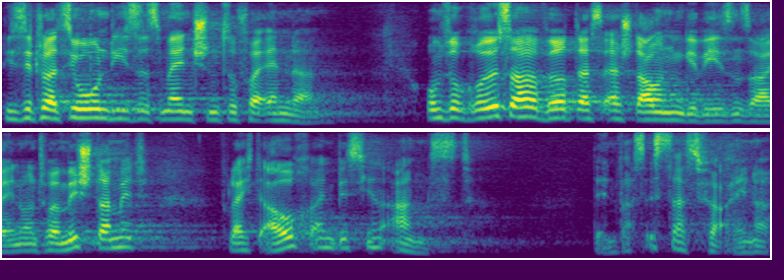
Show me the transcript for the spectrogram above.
die Situation dieses Menschen zu verändern. Umso größer wird das Erstaunen gewesen sein und vermischt damit vielleicht auch ein bisschen Angst. Denn was ist das für einer,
